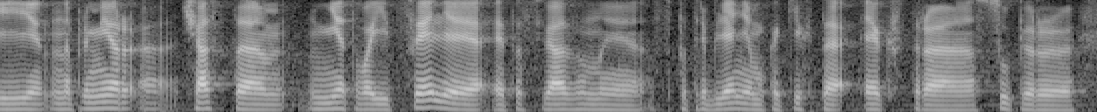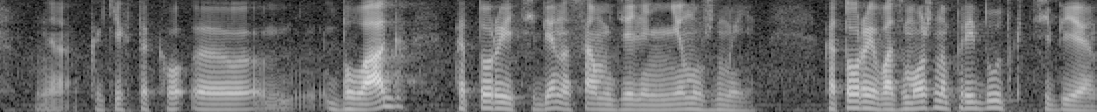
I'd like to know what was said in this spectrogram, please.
И, например, э, часто не твои цели — это связаны с потреблением каких-то экстра, супер, э, каких-то э, благ, которые тебе на самом деле не нужны, которые, возможно, придут к тебе,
